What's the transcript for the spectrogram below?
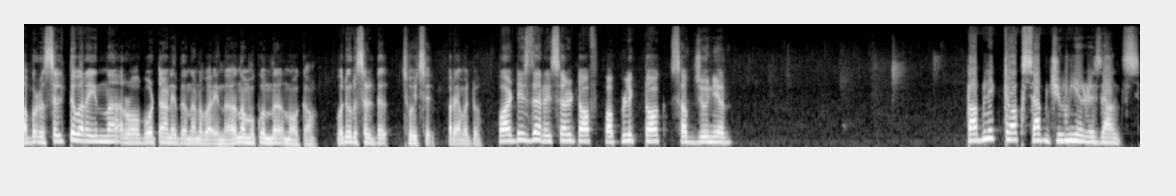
അപ്പോൾ റിസൾട്ട് പറയുന്ന റോബോട്ടാണ് ഇത് എന്നാണ് പറയുന്നത്. അത് നമുക്കൊന്ന് നോക്കാം. ഒരു റിസൾട്ട് ചോദിച്ച് പറയാൻ പറ്റുമോ? What is the result of public talk sub junior Public Talk Sub Junior results.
